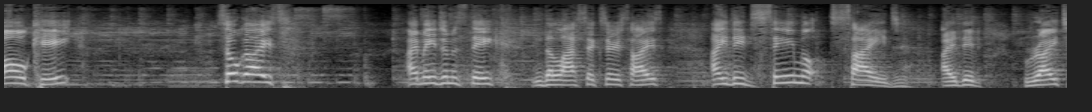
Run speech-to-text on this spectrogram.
Okay. So guys, I made a mistake in the last exercise. I did same side. I did right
